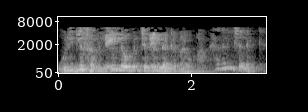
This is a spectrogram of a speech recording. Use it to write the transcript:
وريد يفهم العلة وبنت العلة كما يقال. هذا ليس لك.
